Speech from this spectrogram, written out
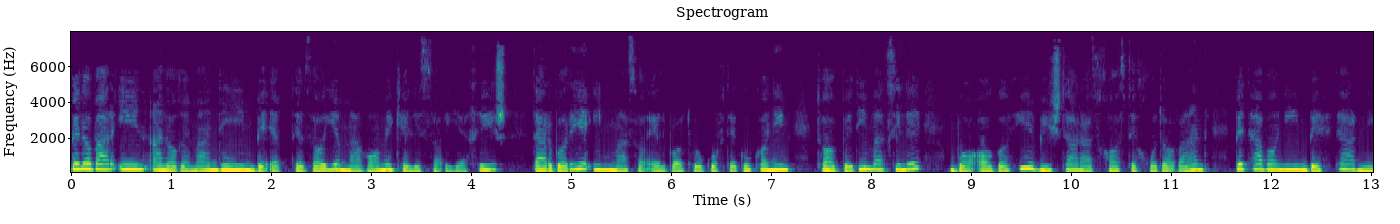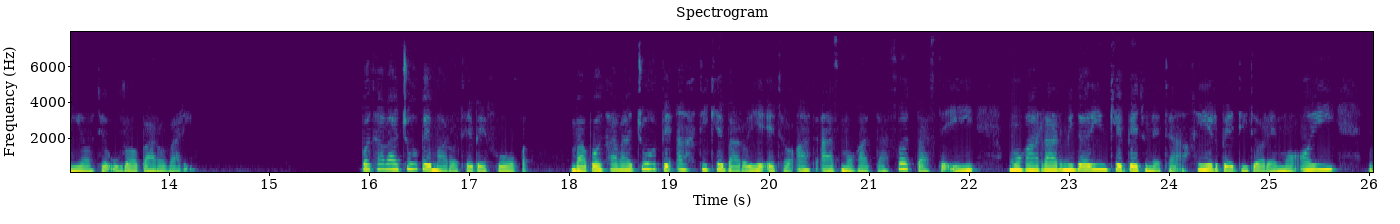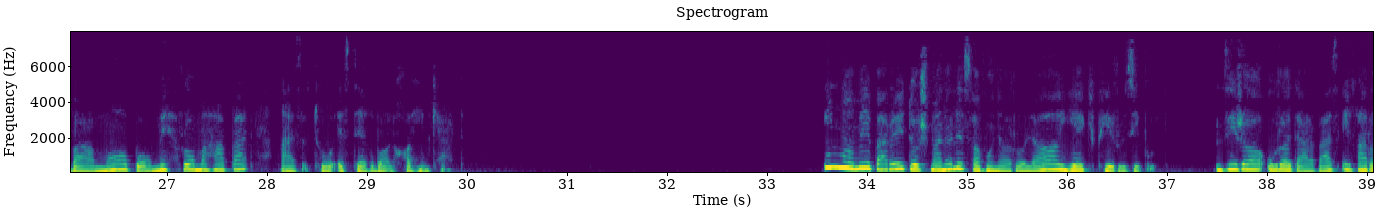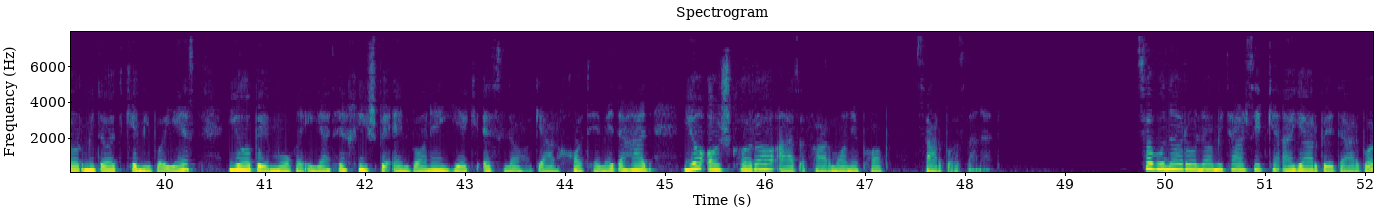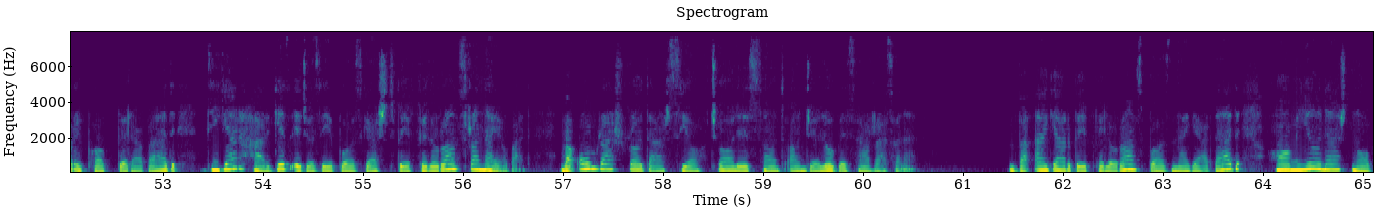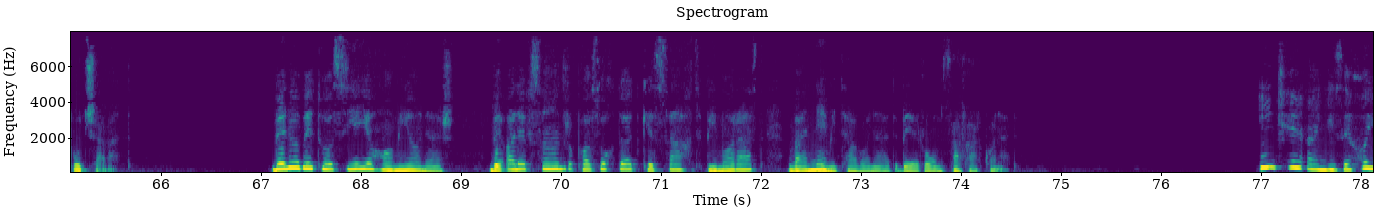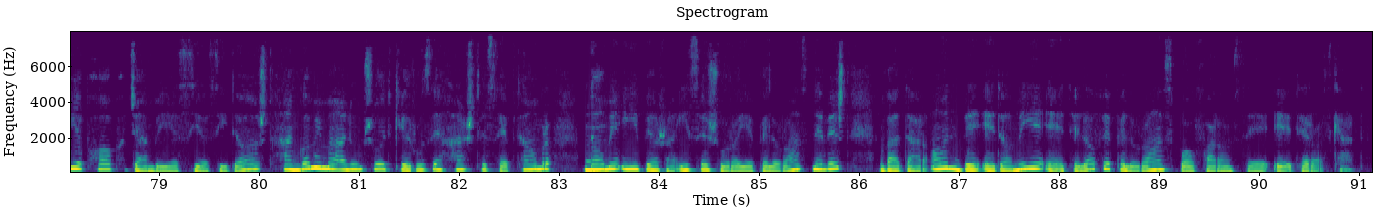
بنابراین علاقمندیم به اقتضای مقام کلیسایی خیش درباره این مسائل با تو گفتگو کنیم تا بدین وسیله با آگاهی بیشتر از خواست خداوند بتوانیم بهتر نیات او را برآوریم. با توجه به مراتب فوق و با توجه به عهدی که برای اطاعت از مقدسات بسته ای مقرر می داریم که بدون تأخیر به دیدار ما آیی و ما با مهر و محبت از تو استقبال خواهیم کرد. این نامه برای دشمنان ساوونارولا یک پیروزی بود. زیرا او را در وضعی قرار می‌داد که میبایست یا به موقعیت خیش به عنوان یک اصلاحگر خاتمه دهد یا آشکارا از فرمان پاپ سر باز زند. ساوونارولا می ترسید که اگر به دربار پاپ برود دیگر هرگز اجازه بازگشت به فلورانس را نیابد و عمرش را در سیاه چال سانت آنجلو به سر رساند. و اگر به فلورانس باز نگردد حامیانش نابود شود. بنا به توصیه حامیانش به الکساندر پاسخ داد که سخت بیمار است و نمی‌تواند به روم سفر کند. اینکه انگیزه های پاپ جنبه سیاسی داشت هنگامی معلوم شد که روز 8 سپتامبر نامه ای به رئیس شورای فلورانس نوشت و در آن به ادامه ائتلاف فلورانس با فرانسه اعتراض کرد.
